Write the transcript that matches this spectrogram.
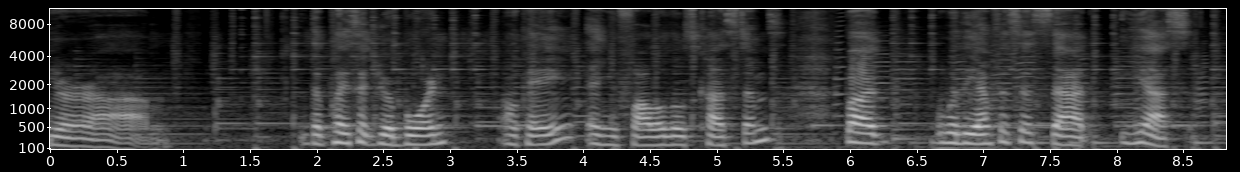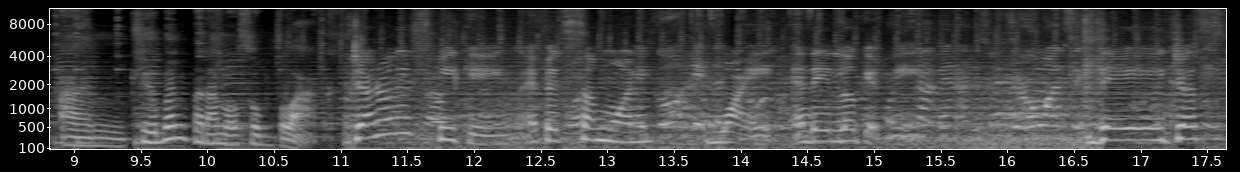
your um, the place that you're born, okay, and you follow those customs. But with the emphasis that yes, I'm Cuban, but I'm also black. Generally speaking, if it's someone white and they look at me, they just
